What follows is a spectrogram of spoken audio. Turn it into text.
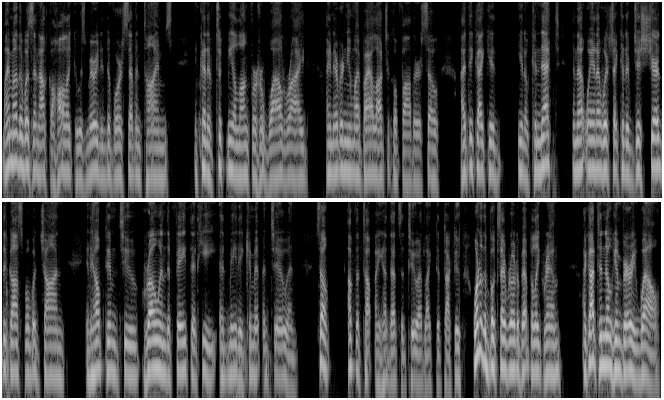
my mother was an alcoholic who was married and divorced seven times and kind of took me along for her wild ride. I never knew my biological father. So I think I could, you know, connect in that way. And I wish I could have just shared the gospel with John and helped him to grow in the faith that he had made a commitment to. And so, off the top of my head, that's a two I'd like to talk to. One of the books I wrote about Billy Graham, I got to know him very well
